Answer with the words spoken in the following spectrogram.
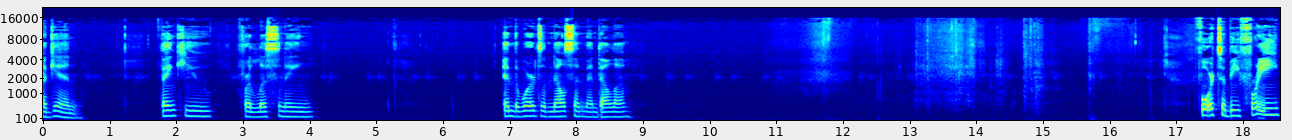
Again, thank you for listening. In the words of Nelson Mandela, For to be free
